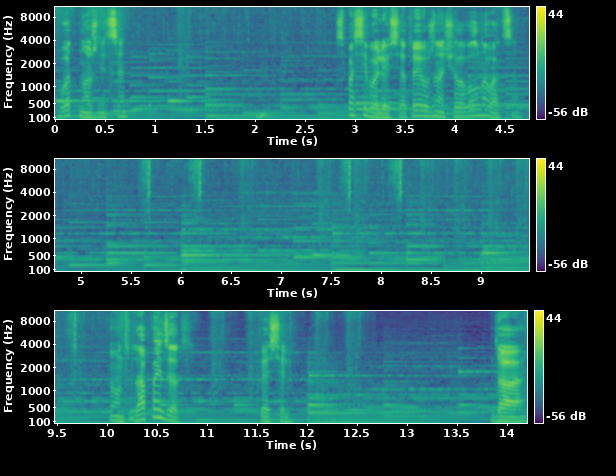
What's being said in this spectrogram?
Вот ножницы. Спасибо, Люся, а то я уже начала волноваться. Он туда пойдет? Песель. Да.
